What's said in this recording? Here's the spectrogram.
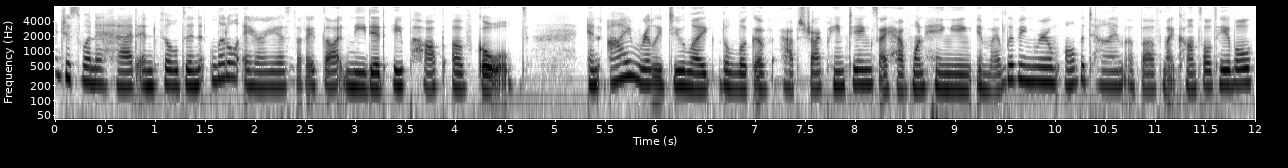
I just went ahead and filled in little areas that I thought needed a pop of gold. And I really do like the look of abstract paintings. I have one hanging in my living room all the time above my console table.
